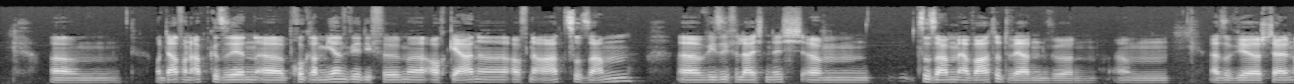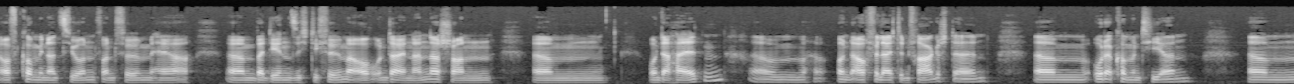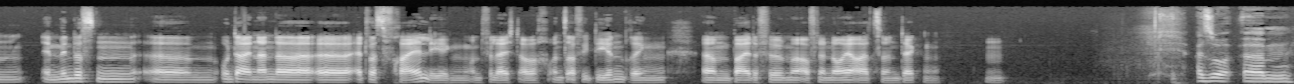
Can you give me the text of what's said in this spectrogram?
ähm, und davon abgesehen äh, programmieren wir die Filme auch gerne auf eine Art zusammen, äh, wie sie vielleicht nicht ähm, zusammen erwartet werden würden. Ähm, also wir stellen oft Kombinationen von Filmen her, ähm, bei denen sich die Filme auch untereinander schon ähm, unterhalten ähm, und auch vielleicht in Frage stellen ähm, oder kommentieren. Ähm, im Mindesten untereinander äh, etwas freilegen und vielleicht auch uns auf Ideen bringen, beide Filme auf eine neue Art zu entdecken. Hm. Also ähm,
